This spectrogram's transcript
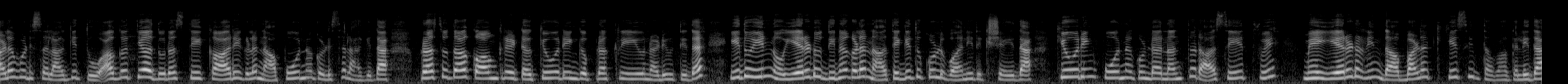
ಅಳವಡಿಸಲಾಗಿದ್ದು, ಅಗತ್ಯ ದುರಸ್ತಿ ಕಾರ್ಯಗಳನ್ನು ಪೂರ್ಣಗೊಳಿಸಲಾಗಿದೆ. ಪ್ರಸ್ತುತ ಕಾಂಕ್ರೀಟ್ ಕ್ಯೂರಿಂಗ್ ಪ್ರಕ್ರಿಯೆಯು ನಡೆಯುತ್ತಿದೆ. ಇದು ಇನ್ನು ಎರಡು ದಿನಗಳನ್ನು ತೆಗೆದುಕೊಳ್ಳುವ ನಿರೀಕ್ಷೆ ಇದೆ ಕ್ಯೂರಿಂಗ್ ಪೂರ್ಣಗೊಂಡ ನಂತರ ಸೇತುವೆ ಮೇ ಎರಡರಿಂದ ಬಳಕೆಗೆ ಸಿದ್ಧವಾಗಲಿದೆ.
